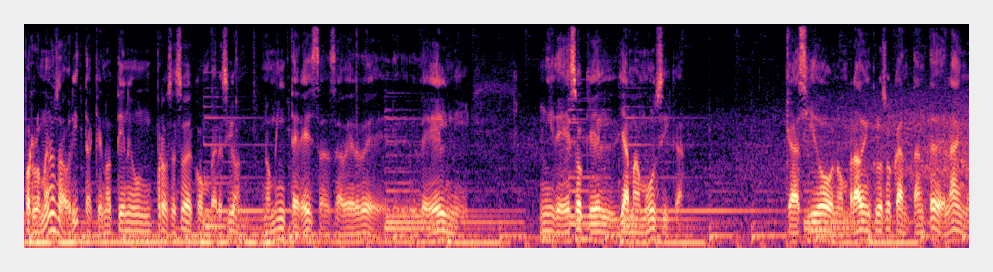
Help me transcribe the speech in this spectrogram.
Por lo menos ahorita que no tiene un proceso de conversión. No me interesa saber de, él ni, ni de eso que él llama música que ha sido nombrado incluso cantante del año,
